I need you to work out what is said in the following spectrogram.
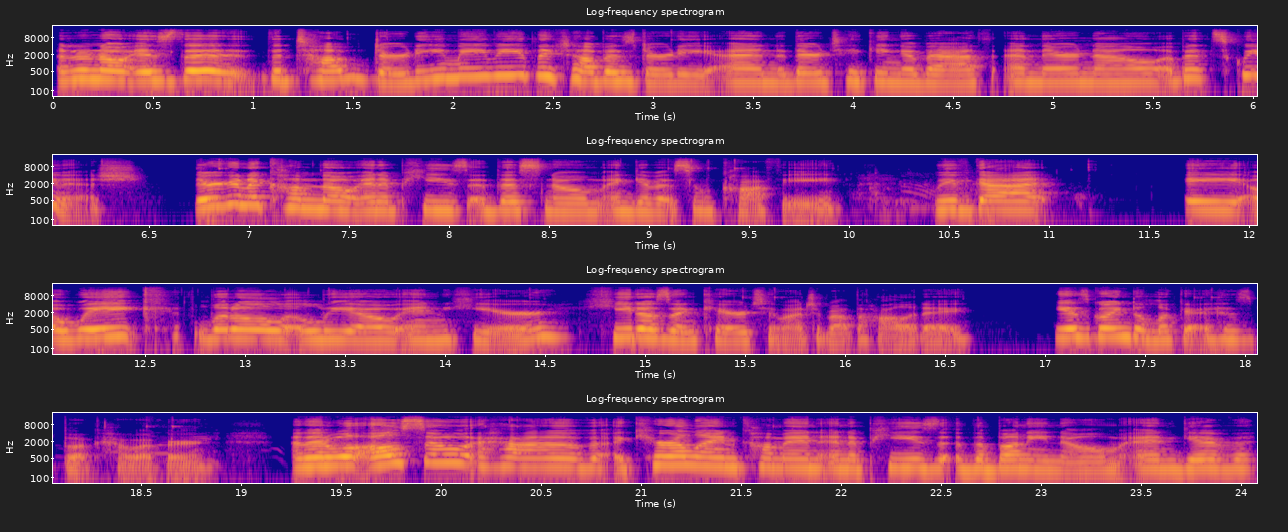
I don't know, is the, the tub dirty maybe? The tub is dirty and they're taking a bath and they're now a bit squeamish. They're gonna come though and appease this gnome and give it some coffee. We've got a awake little Leo in here. He doesn't care too much about the holiday. He is going to look at his book, however. And then we'll also have Caroline come in and appease the bunny gnome and give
